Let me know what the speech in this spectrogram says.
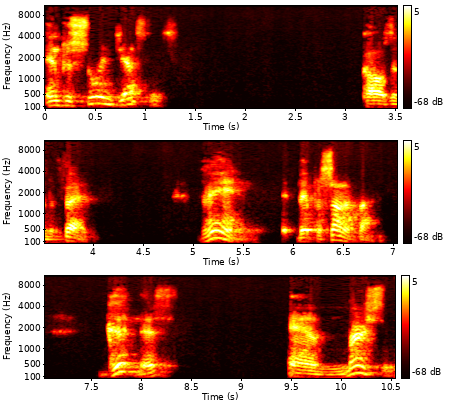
in pursuing justice, cause and effect. Then they're personified. Goodness and mercy.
